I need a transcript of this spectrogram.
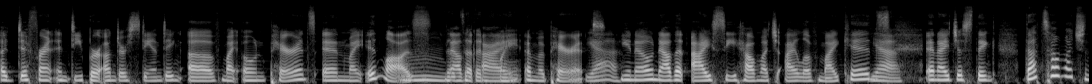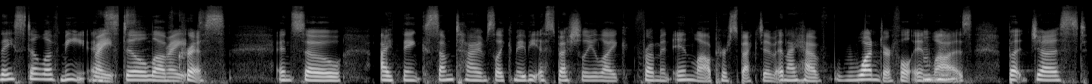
a different and deeper understanding of my own parents and my in-laws mm, now that I point. am a parent. Yeah. You know, now that I see how much I love my kids. Yeah. And I just think that's how much they still love me and right. still love right. Chris. And so I think sometimes, like maybe especially like from an in-law perspective, and I have wonderful mm-hmm. in-laws, mm-hmm. but just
